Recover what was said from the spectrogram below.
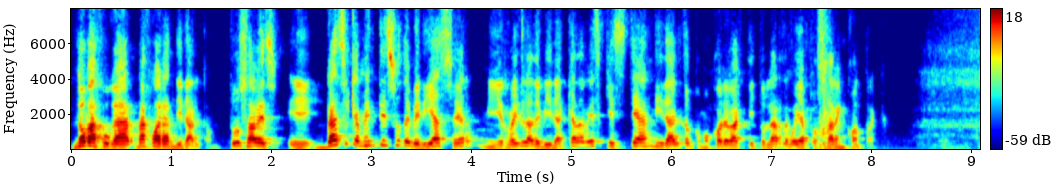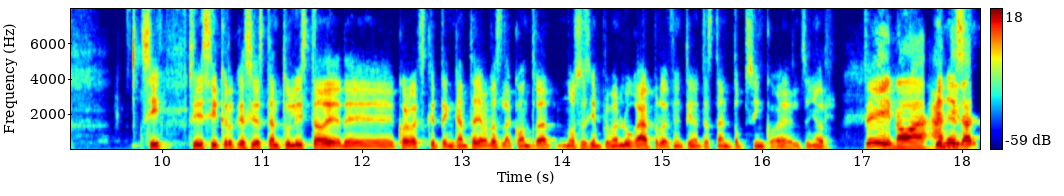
No va a jugar, va a jugar Andy Dalton. Tú sabes, eh, básicamente eso debería ser mi regla de vida. Cada vez que esté Andy Dalton como coreback titular, le voy a apostar en contra. Sí, sí, sí, creo que sí está en tu lista de, de corebacks que te encanta llevarles la contra. No sé si en primer lugar, pero definitivamente está en top 5, ¿eh? el señor. Sí, no, Andy Dalton.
